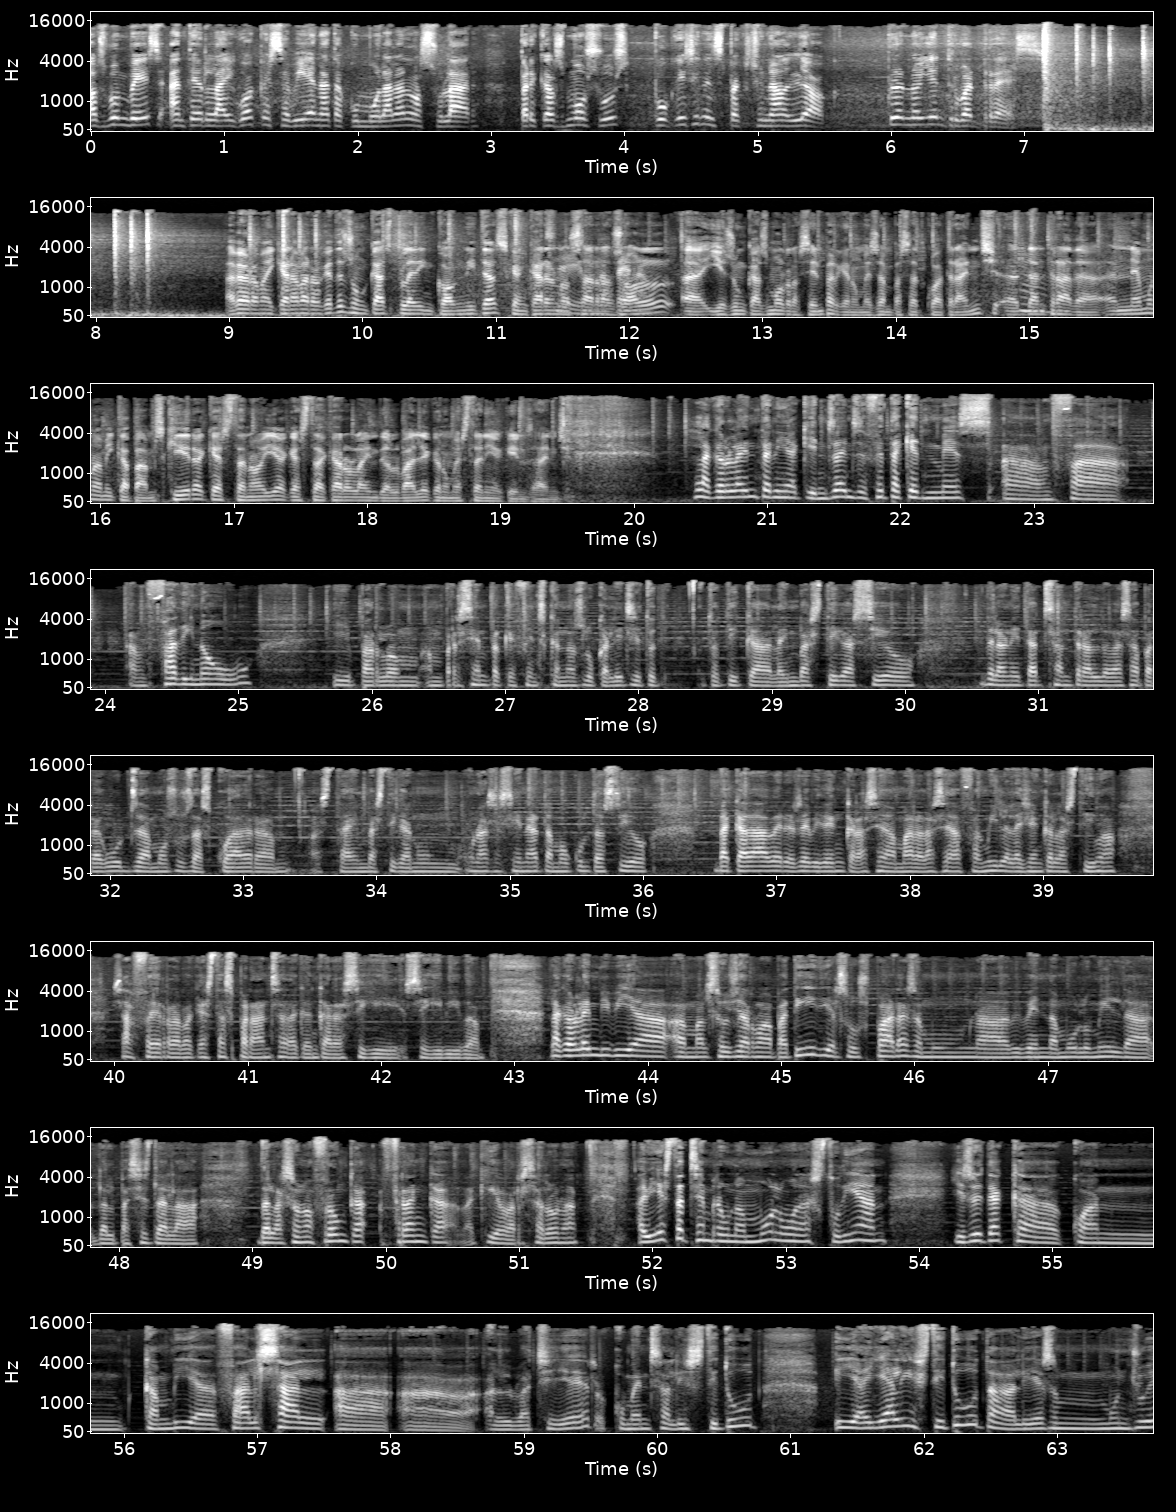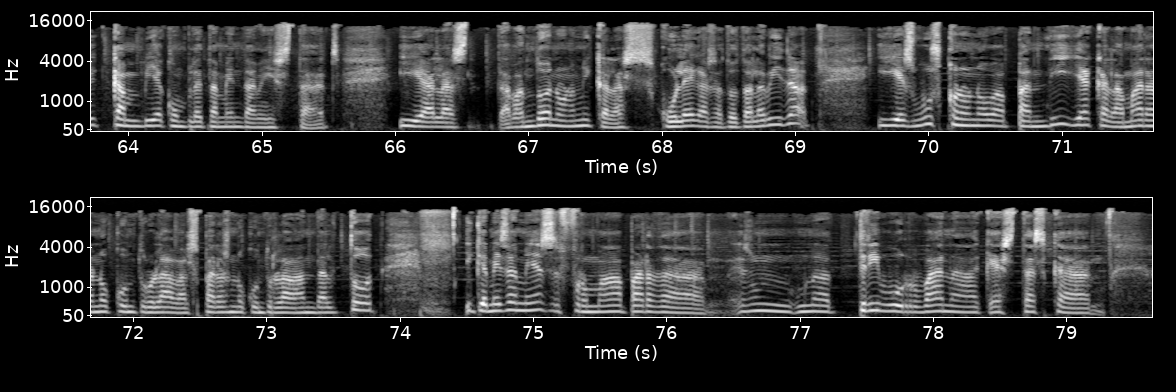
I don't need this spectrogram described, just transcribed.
Els bombers han tret l'aigua que s'havia anat acumulant en el solar perquè els Mossos poguessin inspeccionar el lloc, però no hi han trobat res. A veure, Maica Navarro, aquest és un cas ple d'incògnites que encara no Sí, s'ha una resolt eh, i és un cas molt recent perquè només han passat 4 anys. Mm. D'entrada, anem una mica pams. Qui era aquesta noia, aquesta Caroline del Valle, que només tenia 15 anys? La Caroline tenia 15 anys, de fet aquest mes eh, en, fa, en fa 19 i parlo en present perquè fins que no es localitzi, tot, tot i que la investigació de la Unitat Central de Desapareguts de Mossos d'Esquadra està investigant un, un assassinat amb ocultació de cadàver, és evident que la seva mare, la seva família, la gent que l'estima, s'aferra amb aquesta esperança de que encara sigui, sigui viva. La Caroline vivia amb el seu germà petit i els seus pares en una vivenda molt humil de, del passeig de la, de la zona franca, franca, aquí a Barcelona. Havia estat sempre una molt bona estudiant i és veritat que quan canvia, fa el salt a, a, al batxiller, comença l'institut i allà a l'institut, a l'IES Montjuïc, canvia completament d'amistats. I a les, abandona una mica les col·legues de tota la vida i es busca una nova pandilla que la mare no controlava, els pares no controlaven del tot i que a més a més formava part de... és un, una tribu urbana d'aquestes que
